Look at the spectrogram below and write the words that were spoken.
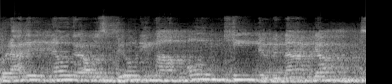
But I didn't know that I was building my own kingdom and not God's.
